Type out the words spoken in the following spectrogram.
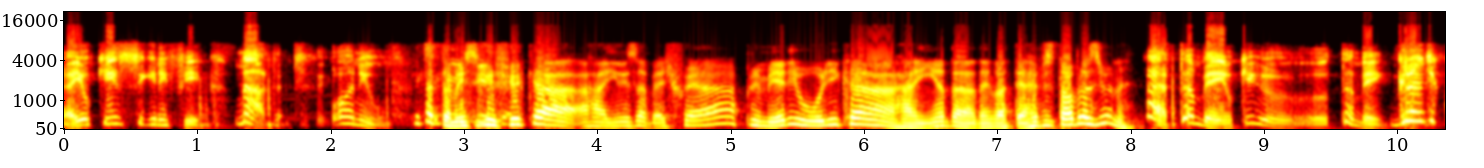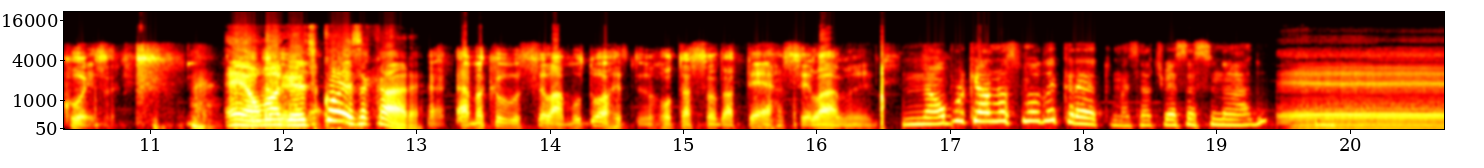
Aí o que isso significa? Nada. Porra nenhuma. É, também significa que a, a Rainha Elizabeth foi a primeira e única rainha da, da Inglaterra a visitar o Brasil, né? É, também. O que. Também. Grande coisa. É uma Também. grande coisa, cara. É, mas que, sei lá, mudou a rotação da Terra, sei lá, mano. Não porque ela não assinou o decreto, mas se ela tivesse assinado. É.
